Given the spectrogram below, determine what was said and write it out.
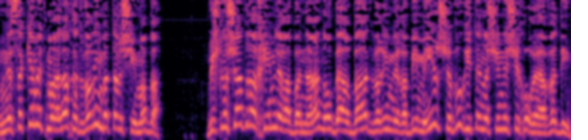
ונסכם את מהלך הדברים בתרשים הבא. בשלושה דרכים לרבנן, או בארבעה דברים לרבי מאיר, שבו גיטי נשים לשחרורי עבדים.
